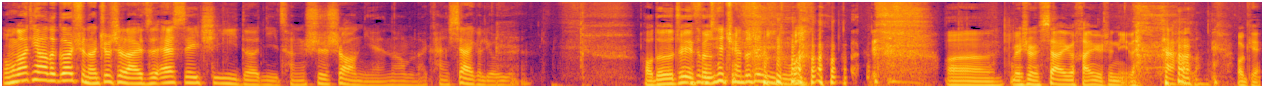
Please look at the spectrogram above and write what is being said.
我们刚刚听到的歌曲呢，就是来自 S H E 的《你曾是少年》。那我们来看下一个留言，好的，这一份怎么今天全都是你读啊？嗯、没事，下一个韩语是你的。太好了，OK，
